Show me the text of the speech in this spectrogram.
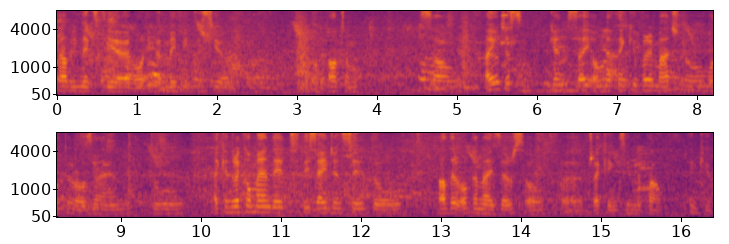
probably next year or even maybe this year or the autumn. So I just can say only thank you very much to Monte Rosa and to I can recommend it this agency to other organizers of uh, trekkings in Nepal. Thank you.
